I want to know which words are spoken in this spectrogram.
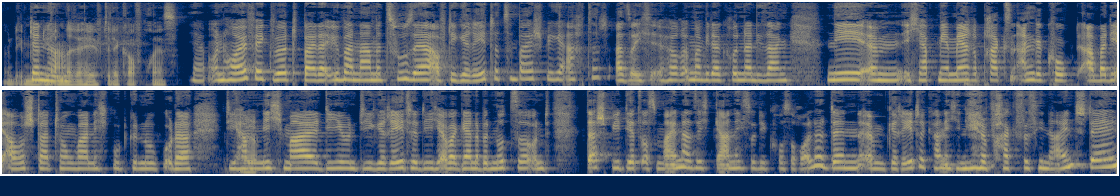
Und eben genau. die andere Hälfte der Kaufpreis. Ja, und häufig wird bei der Übernahme zu sehr auf die Geräte zum Beispiel geachtet. Also ich höre immer wieder Gründer, die sagen, nee, ähm, ich habe mir mehrere Praxen angeguckt, aber die Ausstattung war nicht gut genug oder die haben ja. nicht mal die und die Geräte, die ich aber gerne benutze. Und das spielt jetzt aus meiner Sicht gar nicht so die große Rolle, denn ähm, Geräte kann ich in jede Praxis hineinstellen.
